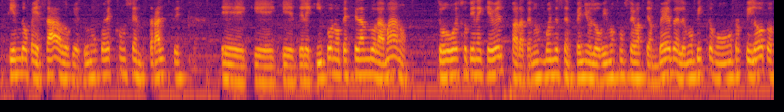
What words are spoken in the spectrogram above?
siendo pesado, que tú no puedes concentrarte, eh, que, que el equipo no te esté dando la mano, todo eso tiene que ver para tener un buen desempeño. Lo vimos con Sebastián Vettel, lo hemos visto con otros pilotos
